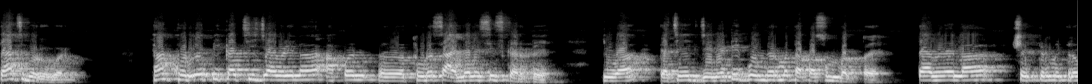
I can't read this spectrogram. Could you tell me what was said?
त्याचबरोबर ह्या खोडव्या पिकाची ज्या वेळेला आपण थोडस अनालिसिस करतोय किंवा त्याचे एक जेनेटिक गुणधर्म तपासून बघतोय त्यावेळेला शेतकरी मित्र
